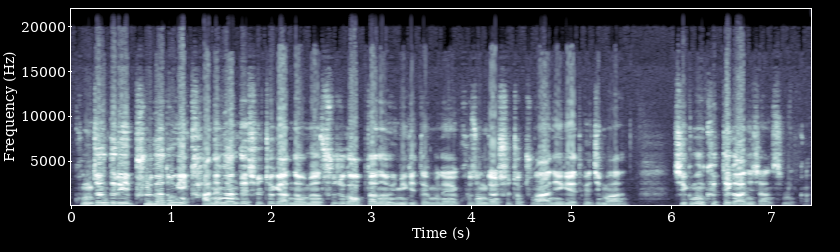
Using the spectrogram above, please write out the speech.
공장들이 풀가동이 가능한데 실적이 안 나오면 수주가 없다는 의미이기 때문에 고성장 실적주가 아니게 되지만 지금은 그때가 아니지 않습니까?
